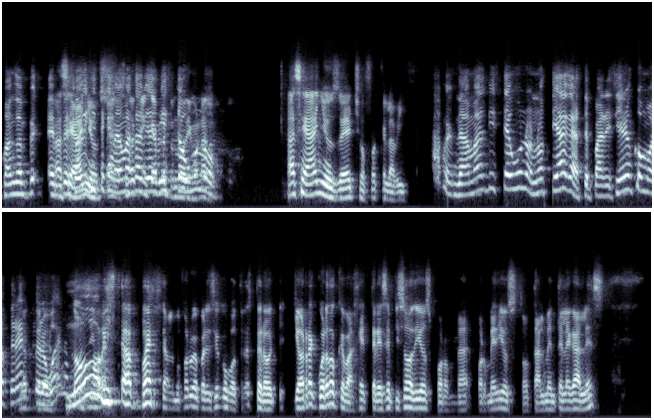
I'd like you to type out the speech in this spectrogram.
cuando empezó años. dijiste que nada más habías visto uno. Hace años, de hecho, fue que la vi. Ah, pues nada más viste uno, no te hagas, te parecieron como tres, pero bueno. No, pues, viste, pues a lo mejor me pareció como tres, pero yo recuerdo que bajé tres episodios por, por medios totalmente legales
